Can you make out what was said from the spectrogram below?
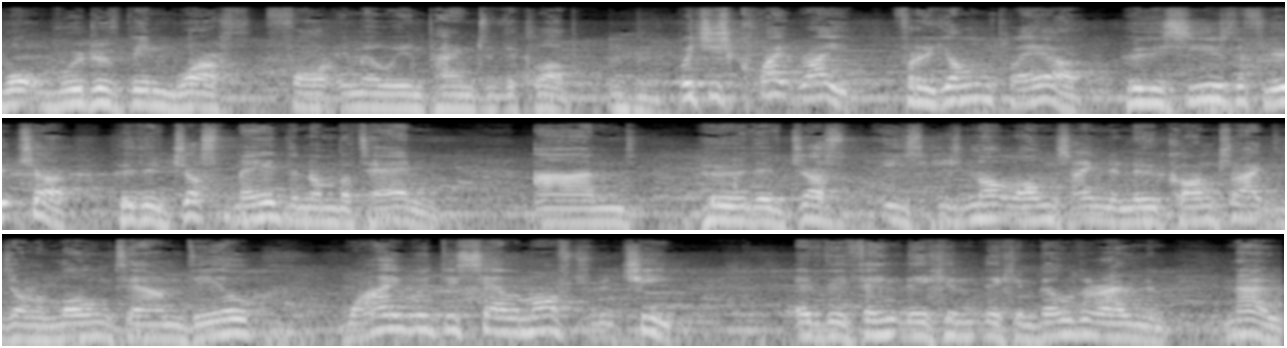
what would have been worth forty million pound to the club, mm-hmm. which is quite right for a young player who they see as the future, who they've just made the number ten, and who they've just he's, he's not long signed a new contract. He's on a long term deal. Why would they sell him off for cheap if they think they can they can build around him? Now,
